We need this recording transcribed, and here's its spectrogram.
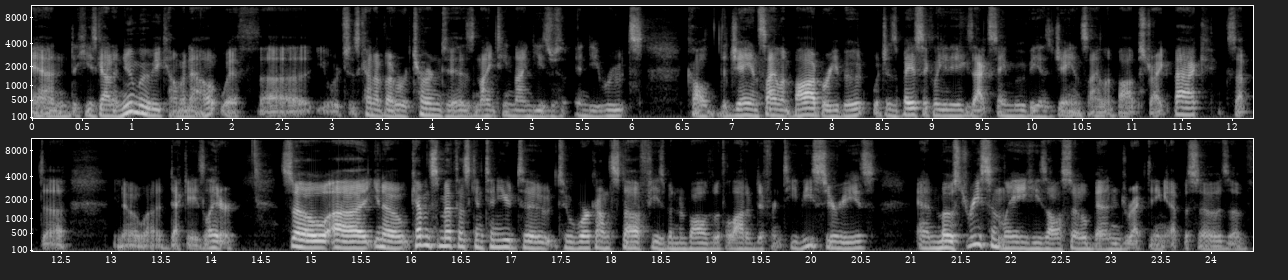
and he's got a new movie coming out with which is kind of a return to his 1990s indie roots called the Jay and Silent Bob reboot, which is basically the exact same movie as Jay and Silent Bob Strike Back, except uh, you know uh, decades later. So uh, you know Kevin Smith has continued to to work on stuff. He's been involved with a lot of different TV series. And most recently, he's also been directing episodes of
